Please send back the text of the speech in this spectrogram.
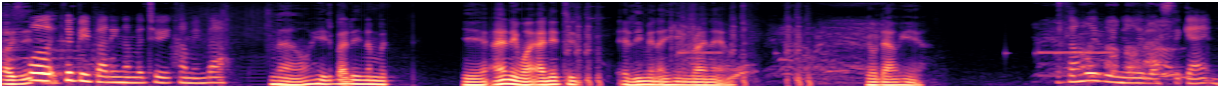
oh, is it? Well, it could be buddy number two coming back. No, he's buddy number. Yeah. Anyway, I need to eliminate him right now. Go down here I can't believe we nearly lost the game.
